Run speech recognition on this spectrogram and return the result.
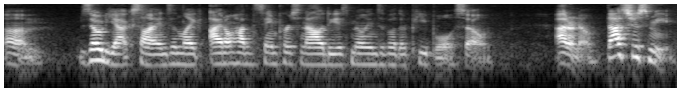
um, zodiac signs, and like I don't have the same personality as millions of other people, so I don't know. That's just me.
